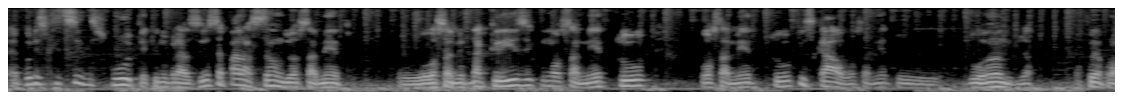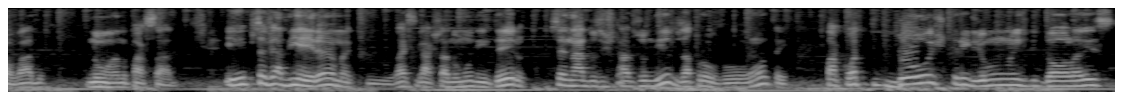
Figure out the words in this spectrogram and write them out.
É por isso que se discute aqui no Brasil separação de orçamento, o orçamento da crise com o orçamento, orçamento fiscal, orçamento do ano, já, já foi aprovado no ano passado. E você ver a dinheirama que vai se gastar no mundo inteiro, o Senado dos Estados Unidos aprovou ontem pacote de 2 trilhões de dólares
